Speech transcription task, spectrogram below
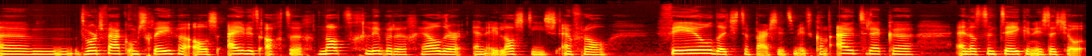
Um, het wordt vaak omschreven als eiwitachtig, nat, glibberig, helder en elastisch. En vooral veel, dat je het een paar centimeter kan uittrekken. En dat het een teken is dat je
